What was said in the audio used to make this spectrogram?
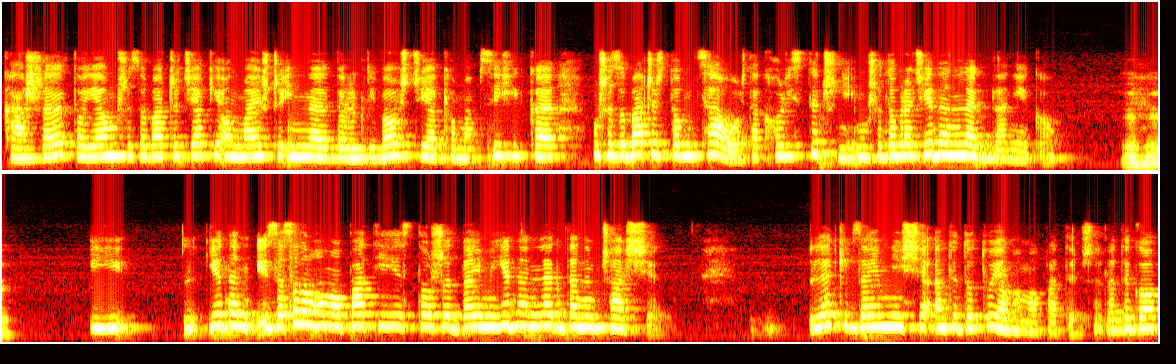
kaszel, to ja muszę zobaczyć, jakie on ma jeszcze inne dolegliwości, jaką ma psychikę. Muszę zobaczyć tą całość, tak holistycznie i muszę dobrać jeden lek dla niego. Mhm. I jeden, zasadą homeopatii jest to, że dajemy jeden lek w danym czasie. Leki wzajemnie się antydotują homeopatyczne, dlatego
